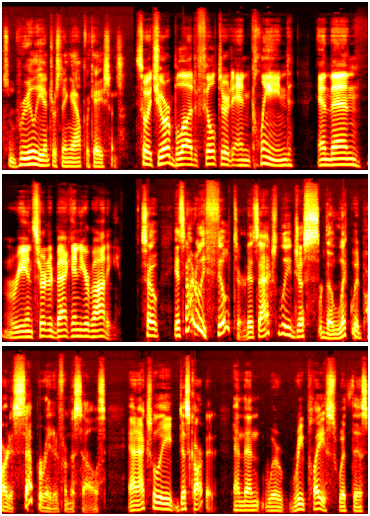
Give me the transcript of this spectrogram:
some really interesting applications. So it's your blood filtered and cleaned and then reinserted back into your body. So it's not really filtered. It's actually just the liquid part is separated from the cells and actually discarded. And then we're replaced with this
